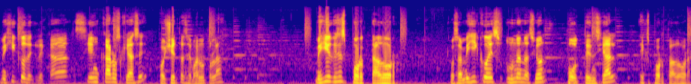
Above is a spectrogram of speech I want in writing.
México de, de cada 100 carros que hace, 80 se van a otro lado. México es exportador. O sea, México es una nación potencial exportadora.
